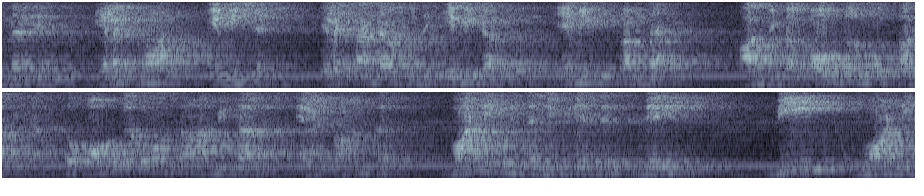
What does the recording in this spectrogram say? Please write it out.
என்னது எலக்ட்ரான் எமிஷன் electron ஆகும்போது emit ஆகுது emit from the orbital outermost orbital so outermost orbital electrons bonding with the nucleus is very weak bonding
